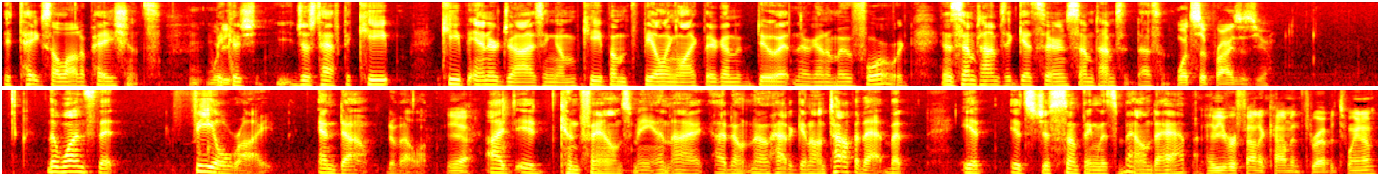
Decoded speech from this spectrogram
it takes a lot of patience What do you- because you just have to keep keep energizing them, keep them feeling like they're going to do it and they're going to move forward. And sometimes it gets there, and sometimes it doesn't. what surprises you? The ones that feel right and don't develop. Yeah. I, it confounds me, and I, I don't know how to get on top of that. But it it's just something that's bound to happen. Have you ever found a common thread between them?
